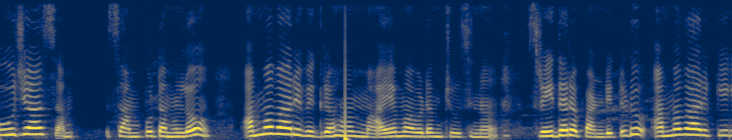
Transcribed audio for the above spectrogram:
పూజా సం సంపుటములో అమ్మవారి విగ్రహం మాయమవడం చూసిన శ్రీధర పండితుడు అమ్మవారికి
